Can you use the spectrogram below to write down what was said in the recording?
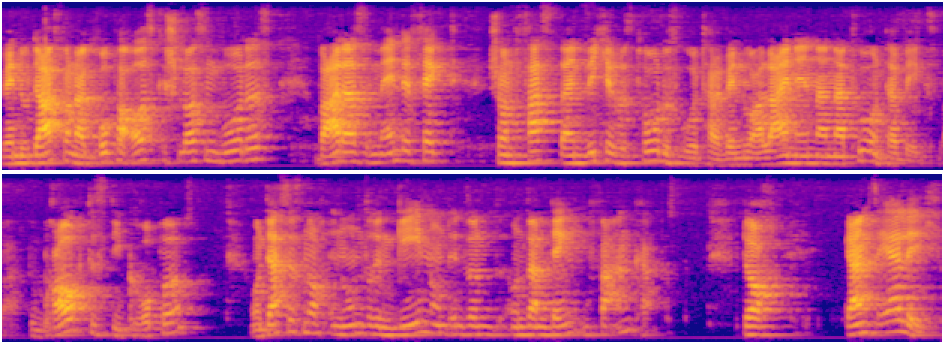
Wenn du da von einer Gruppe ausgeschlossen wurdest, war das im Endeffekt schon fast dein sicheres Todesurteil, wenn du alleine in der Natur unterwegs warst. Du brauchtest die Gruppe und das ist noch in unseren Genen und in unserem Denken verankert. Doch ganz ehrlich,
